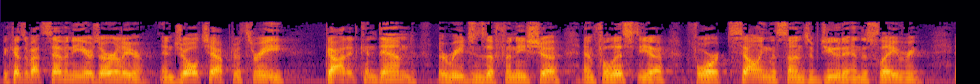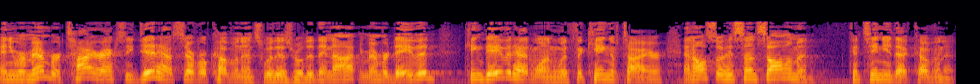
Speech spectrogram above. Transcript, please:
Because about 70 years earlier, in Joel chapter 3, God had condemned the regions of Phoenicia and Philistia for selling the sons of Judah into slavery. And you remember, Tyre actually did have several covenants with Israel, did they not? You Remember David? King David had one with the king of Tyre. And also his son Solomon continued that covenant.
